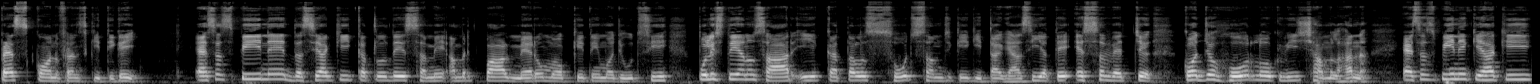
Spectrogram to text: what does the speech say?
ਪ੍ਰੈਸ ਕਾਨਫਰੰਸ ਕੀਤੀ ਗਈ। ਐਸਐਸਪੀ ਨੇ ਦੱਸਿਆ ਕਿ ਕਤਲ ਦੇ ਸਮੇਂ ਅੰਮ੍ਰਿਤਪਾਲ ਮੈਰੋ ਮੌਕੇ ਤੇ ਮੌਜੂਦ ਸੀ। ਪੁਲਿਸ ਦੇ ਅਨੁਸਾਰ ਇਹ ਕਤਲ ਸੋਚ ਸਮਝ ਕੇ ਕੀਤਾ ਗਿਆ ਸੀ ਅਤੇ ਇਸ ਵਿੱਚ ਕੁਝ ਹੋਰ ਲੋਕ ਵੀ ਸ਼ਾਮਲ ਹਨ। ਐਸਐਸਪੀ ਨੇ ਕਿਹਾ ਕਿ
